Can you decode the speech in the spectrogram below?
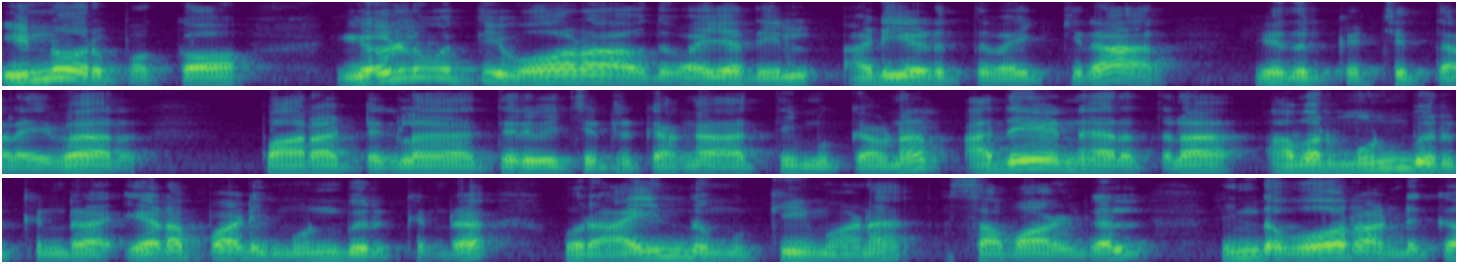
இன்னொரு பக்கம் எழுபத்தி ஓராவது வயதில் அடியெடுத்து வைக்கிறார் எதிர்க்கட்சி தலைவர். பாராட்டுகளை தெரிவிச்சிட்டு இருக்காங்க அதிமுகவினர். அதே நேரத்தில் அவர் முன்பு இருக்கின்ற எடப்பாடி முன்பு இருக்கின்ற ஒரு ஐந்து முக்கியமான சவால்கள் இந்த ஓராண்டுக்கு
